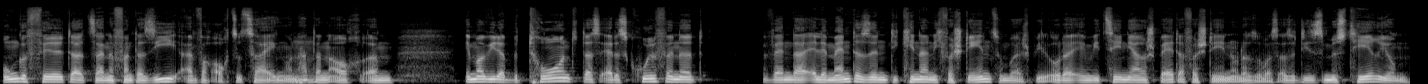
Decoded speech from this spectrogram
ungefiltert seine Fantasie einfach auch zu zeigen und hat dann auch ähm, immer wieder betont, dass er das cool findet, wenn da Elemente sind, die Kinder nicht verstehen zum Beispiel oder irgendwie zehn Jahre später verstehen oder sowas. Also dieses Mysterium.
